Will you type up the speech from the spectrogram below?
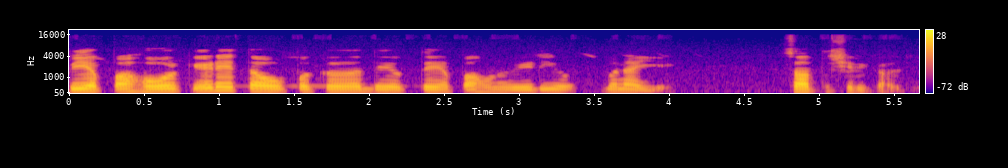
ਵੀ ਆਪਾਂ ਹੋਰ ਕਿਹੜੇ ਟੌਪਿਕ ਦੇ ਉੱਤੇ ਆਪਾਂ ਹੁਣ ਵੀਡੀਓ ਬਣਾਈਏ। ਸਤਿ ਸ਼੍ਰੀ ਅਕਾਲ ਜੀ।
